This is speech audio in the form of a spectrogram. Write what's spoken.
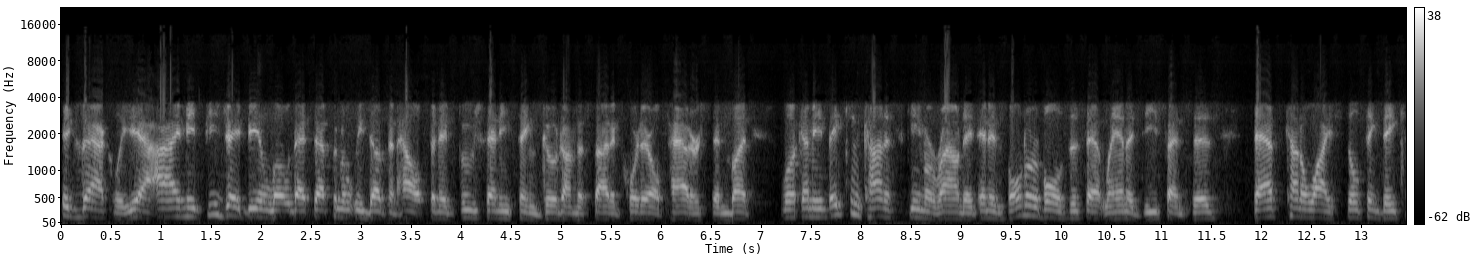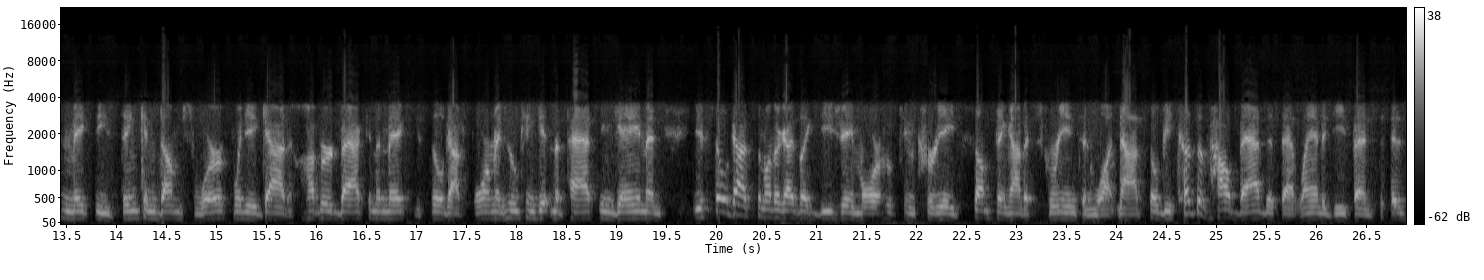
Exactly. Yeah. I mean, PJ being low, that definitely doesn't help, and it boosts anything good on the side of Cordarrelle Patterson. But look, I mean, they can kind of scheme around it. And as vulnerable as this Atlanta defense is, that's kind of why I still think they can make these dink and dumps work when you got Hubbard back in the mix. You still got Foreman who can get in the passing game, and you still got some other guys like DJ Moore who can create something out of screens and whatnot. So because of how bad this Atlanta defense is,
